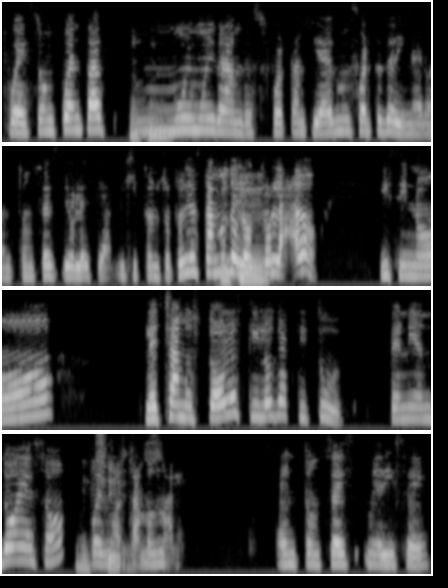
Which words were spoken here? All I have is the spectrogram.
pues son cuentas muy, muy grandes, por cantidades muy fuertes de dinero. Entonces yo le decía, hijito, nosotros ya estamos del otro lado. Y si no le echamos todos los kilos de actitud teniendo eso, pues no estamos mal. Entonces me dice,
